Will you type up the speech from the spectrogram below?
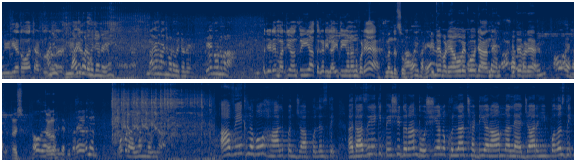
Media ਤੋਂ ਆ ਛੱਡ ਦੋ ਹਾਂਜੀ ਸਰ ਕਾਹਦੀ ਫੋਟੋ ਖਿਚਾਉਣ ਰਹੇ ਕਾਹਦੇ ਦੀ ਫੋਟੋ ਖਿਚਾਉਣ ਰਹੇ ਇਹ ਕੌਣ ਬਣਾ? ਜਿਹੜੇ ਮਰਜ਼ੀ ਹੁਣ ਤੁਸੀਂ ਹੱਥ ਘੜੀ ਲਾਈ ਤੁਸੀਂ ਉਹਨਾਂ ਨੂੰ ਫੜਿਆ? ਮੈਨੂੰ ਦੱਸੋ। ਆਹੋ ਹੀ ਫੜਿਆ। ਕਿੱਥੇ ਫੜਿਆ? ਉਹ ਵੇਖੋ ਜਾਣਦੇ ਕਿੱਥੇ ਫੜਿਆ? ਅੱਛਾ ਚਲੋ। ਨਾਲ। ਉਹ ਨਾਲ ਆ ਵੇਖ ਲਵੋ ਹਾਲ ਪੰਜਾਬ ਪੁਲਿਸ ਦੇ। ਅੰਦਾਜ਼ੇ ਹੈ ਕਿ ਪੇਸ਼ੀ ਦੌਰਾਨ ਦੋਸ਼ੀਆਂ ਨੂੰ ਖੁੱਲਾ ਛੱਡੀ ਆਰਾਮ ਨਾਲ ਲੈ ਜਾ ਰਹੀ ਪੁਲਿਸ ਦੀ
